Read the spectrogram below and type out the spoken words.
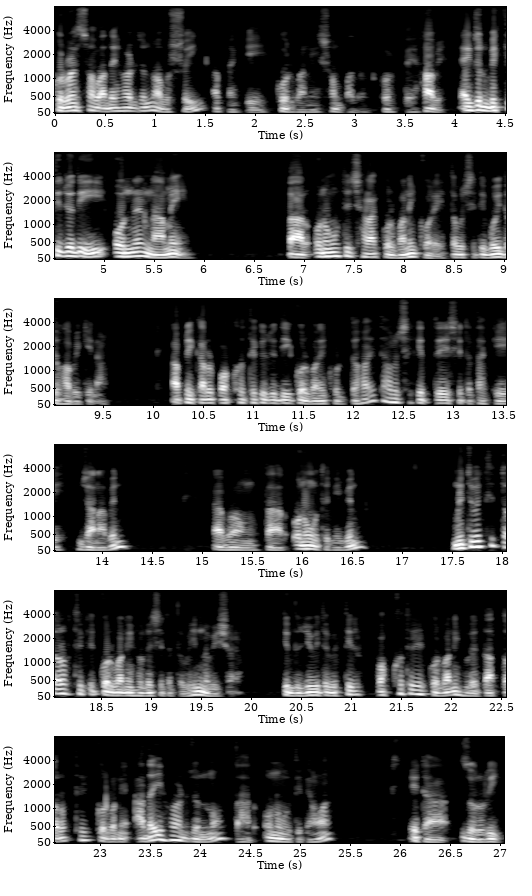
কোরবানির সব আদায় হওয়ার জন্য অবশ্যই আপনাকে কোরবানি সম্পাদন করতে হবে। একজন ব্যক্তি যদি অন্যের নামে তার অনুমতি ছাড়া কোরবানি করে, তবে সেটি বৈধ হবে কিনা? আপনি কারোর পক্ষ থেকে যদি কোরবানি করতে হয়, তাহলে সেক্ষেত্রে সেটা তাকে জানাবেন এবং তার অনুমতি নেবেন। মৃত ব্যক্তির তরফ থেকে কোরবানি হলে সেটা তো ভিন্ন বিষয়। কিন্তু জীবিত ব্যক্তির পক্ষ থেকে কোরবানি হলে তার তরফ থেকে কোরবানি আদায় হওয়ার জন্য তার অনুমতি নেওয়া, এটা জরুরি।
